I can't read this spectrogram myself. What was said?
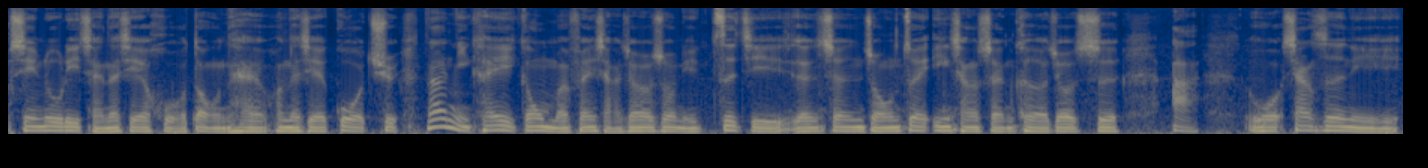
心路历程、那些活动，还有那些过去。那你可以跟我们分享，就是说你自己人生中最印象深刻，就是啊，我像是你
